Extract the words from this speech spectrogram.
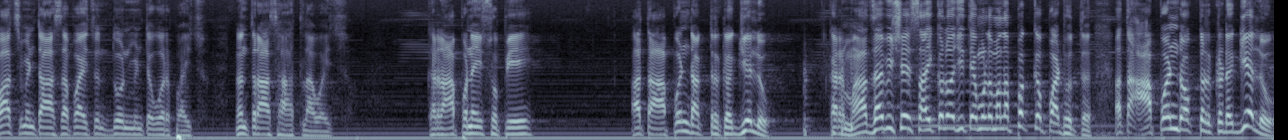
पाच मिनटं असा पाहायचो आणि दोन मिनटं वर पाहायचो. नंतर असा हात लावायचो. कारण आपणही सोपे. आता आपण डॉक्टरकडे गेलो. कारण माझा विषय सायकोलॉजी त्यामुळे मला पक्क पाठ होतं. आता आपण डॉक्टरकडे गेलो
